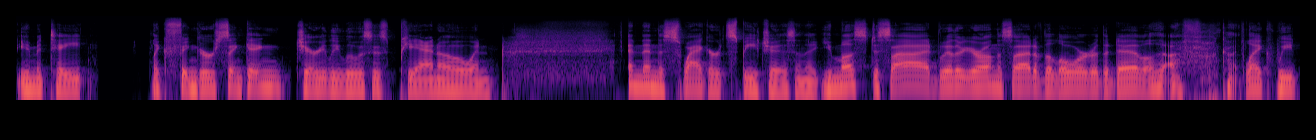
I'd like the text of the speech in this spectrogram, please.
imitate, like, finger syncing Jerry Lee Lewis's piano and and then the swaggered speeches and that you must decide whether you're on the side of the lord or the devil. Oh, like we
